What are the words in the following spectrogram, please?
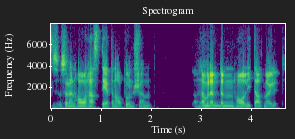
Så, så den har hastigheten, har punchen. Ja, men den, den har lite allt möjligt.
